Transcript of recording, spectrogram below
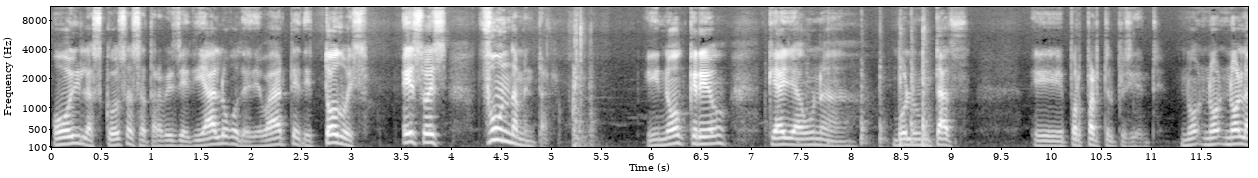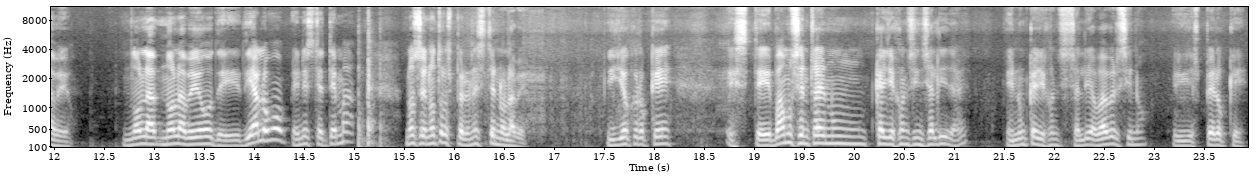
hoy las cosas a través de diálogo, de debate, de todo eso. Eso es fundamental. Y no creo que haya una voluntad eh, por parte del presidente. No, no, no la veo. No la, no la veo de diálogo en este tema. No sé en otros, pero en este no la veo. Y yo creo que este, vamos a entrar en un callejón sin salida. ¿eh? En un callejón sin salida. Va a ver si no y espero que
